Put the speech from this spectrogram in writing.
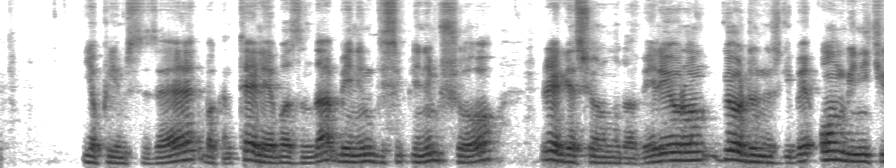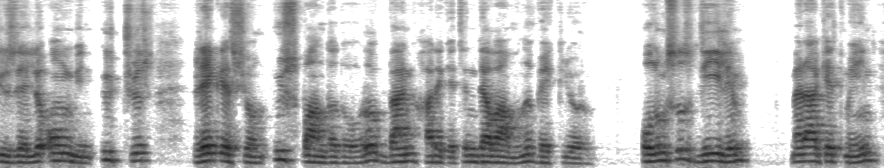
yapayım size. Bakın TL bazında benim disiplinim şu. Regresyonumu da veriyorum. Gördüğünüz gibi 10.250 10.300 regresyon üst banda doğru ben hareketin devamını bekliyorum. Olumsuz değilim. Merak etmeyin.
